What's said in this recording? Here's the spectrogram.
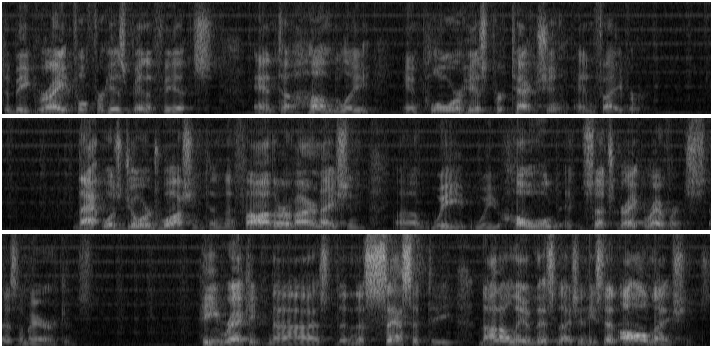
to be grateful for His benefits, and to humbly implore His protection and favor. That was George Washington, the father of our nation. Uh, we, we hold in such great reverence as Americans. He recognized the necessity not only of this nation, he said all nations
